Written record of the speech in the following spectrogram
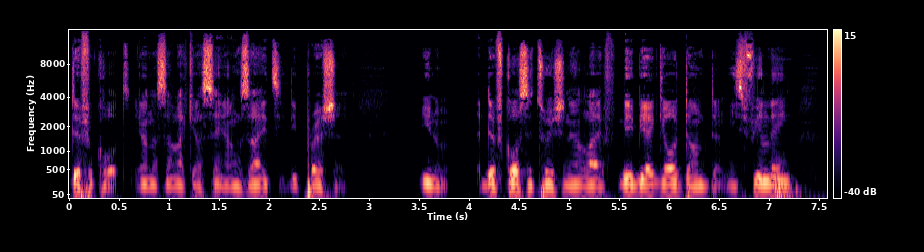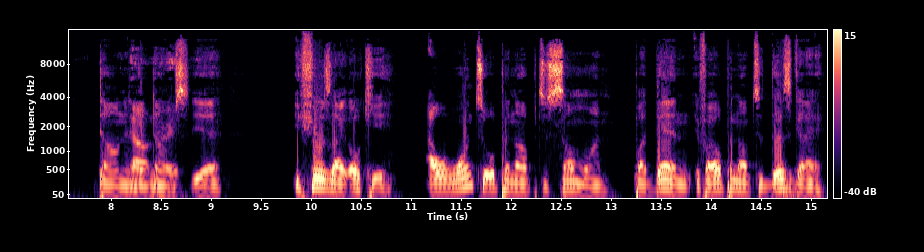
difficult, you understand? Like you're saying, anxiety, depression, you know, a difficult situation in life. Maybe a girl dumped him. He's feeling down in Down, the dumps. Yeah. It feels like okay, I will want to open up to someone, but then if I open up to this guy,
